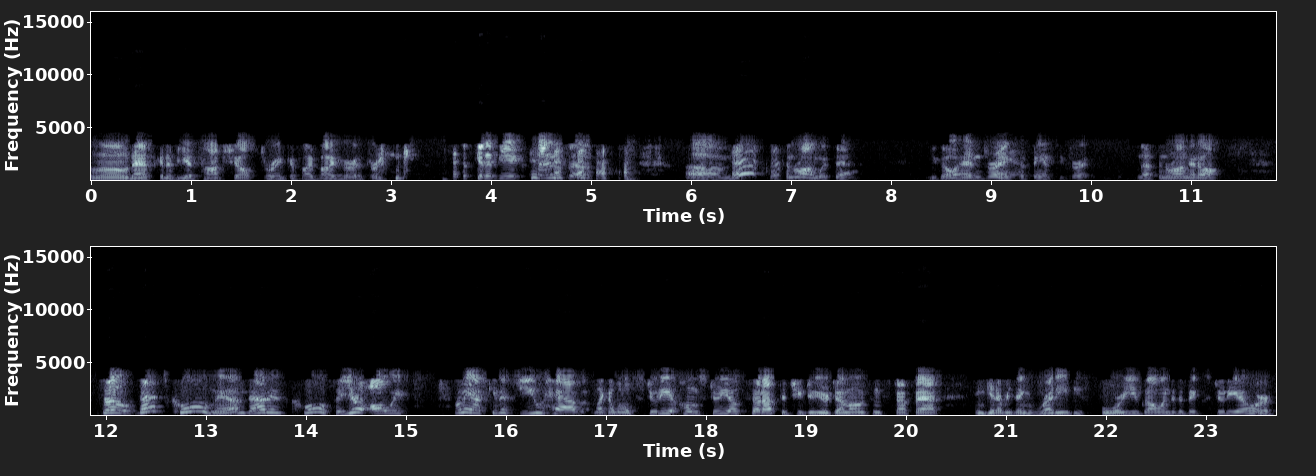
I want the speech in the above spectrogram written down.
"Oh, that's gonna be a top shelf drink if I buy her a drink. that's gonna be expensive." um, nothing wrong with that. You go ahead and drink Yeah. the fancy drink. Nothing wrong at all. So that's cool, man. That is cool. So you're always. Let me ask you this: Do you have like a little studio, home studio set up that you do your demos and stuff at, and get everything ready before you go into the big studio, or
